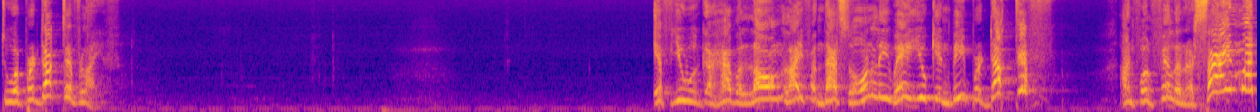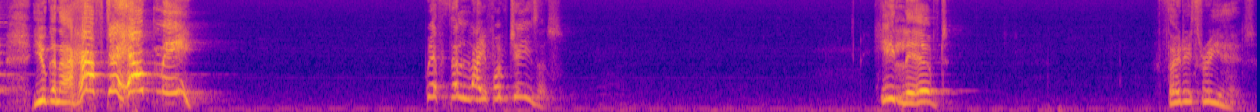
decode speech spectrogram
to a productive life. If you to have a long life and that's the only way you can be productive and fulfill an assignment, you're going to have to help me with the life of Jesus. He lived 33 years.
